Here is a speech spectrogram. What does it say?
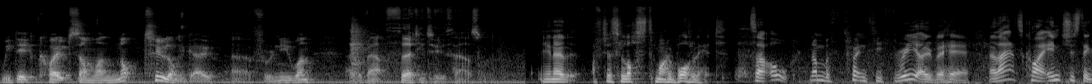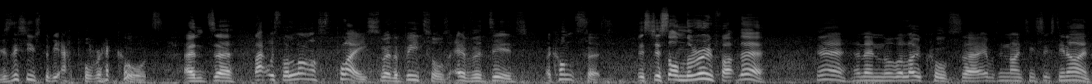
We did quote someone not too long ago uh, for a new one at about 32,000 you know, I've just lost my wallet. So, oh, number 23 over here. Now that's quite interesting because this used to be Apple Records and uh, that was the last place where the Beatles ever did a concert. It's just on the roof up there. Yeah, and then all the locals, uh, it was in 1969,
